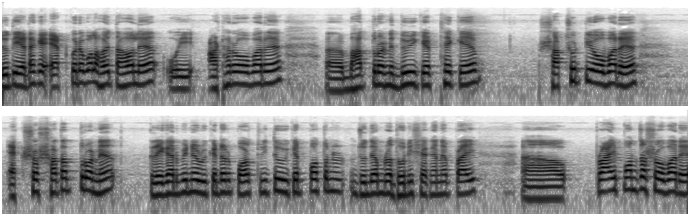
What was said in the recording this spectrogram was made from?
যদি এটাকে অ্যাড করে বলা হয়, তাহলে ওই আঠারো ওভারে বাহাত্তর রানে দুই উইকেট থেকে সাতষট্টি ওভারে একশো সাতাত্তর রানে ক্রেগারবিনের উইকেটের পর, তৃতীয় উইকেট পতনের যদি আমরা ধরি, সেখানে প্রায় প্রায় পঞ্চাশ ওভারে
